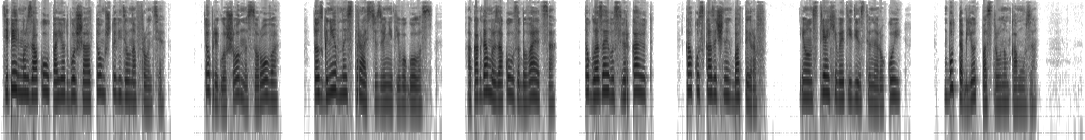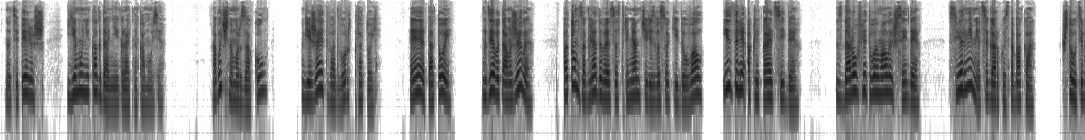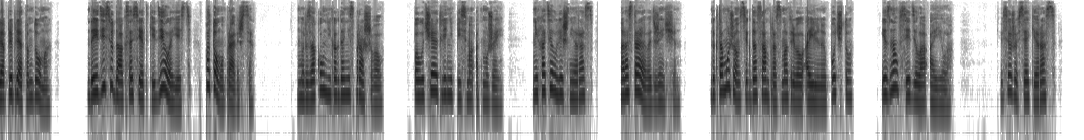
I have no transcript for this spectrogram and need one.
Теперь Мырзакул поет больше о том, что видел на фронте. То приглушенно, сурово, то с гневной страстью звенит его голос. А когда Мырзакул забывается, то глаза его сверкают, как у сказочных батыров, и он стряхивает единственной рукой, будто бьет по струнам камуза. Но теперь уж ему никогда не играть на камузе. Обычно Мырзакул въезжает во двор к Татой. «Э, Татой, где вы там, живы?» Потом, заглядывая со стремян через высокий дувал, издали окликает Сейде. «Здоров ли твой малыш, Сейде? Сверни мне цигарку из табака. Что у тебя припрятан дома? Да иди сюда, к соседке, дело есть, потом управишься». Мырзакул никогда не спрашивал, получают ли они письма от мужей. Не хотел лишний раз расстраивать женщин. Да к тому же он всегда сам просматривал аильную почту и знал все дела Аила. И все же всякий раз,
